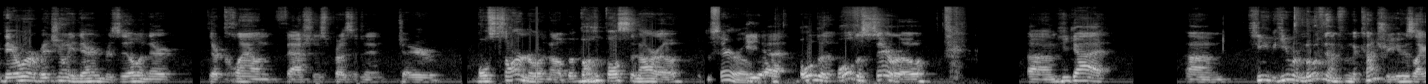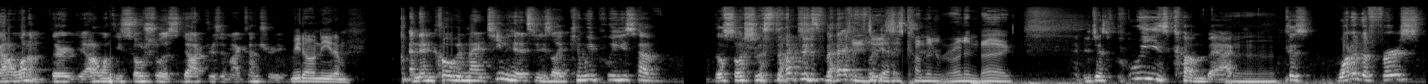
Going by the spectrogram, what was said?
they were originally there in Brazil, and their their clown fascist president Jair Bolsonaro, no, but Bol- Bolsonaro, Cero, he uh, Bolda, Bolsonaro, um, he got um, he he removed them from the country. He was like, I don't want them. They're I don't want these socialist doctors in my country. we don't need them. And then COVID nineteen hits, and he's like, Can we please have those socialist doctors back? He's Yeah. just coming running back. You just please come back. Uh, because one of the first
